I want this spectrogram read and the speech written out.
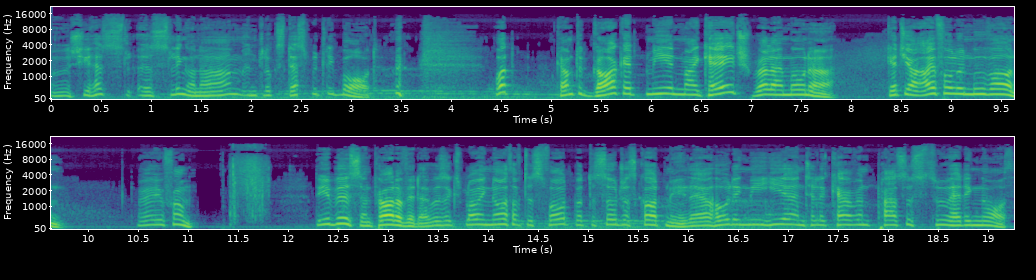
Uh, she has a sling on her arm and looks desperately bored. what? Come to gawk at me in my cage? Well, I'm Mona. Get your eyeful and move on. Where are you from? The Abyss, and proud of it. I was exploring north of this fort, but the soldiers caught me. They are holding me here until a caravan passes through heading north.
